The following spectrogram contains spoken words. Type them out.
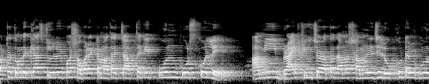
অর্থাৎ তোমাদের ক্লাস টুয়েলভের পর সবার একটা মাথায় চাপ থাকে, কোন কোর্স করলে আমি ব্রাইট ফিউচার অর্থাৎ আমার সামনের যে লক্ষ্যটা আমি পূরণ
